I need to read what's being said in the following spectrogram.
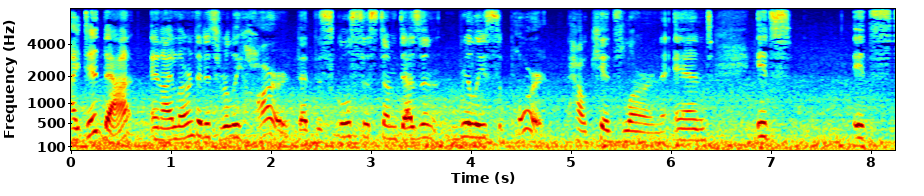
I did that, and I learned that it's really hard, that the school system doesn't really support how kids learn. And it's it's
